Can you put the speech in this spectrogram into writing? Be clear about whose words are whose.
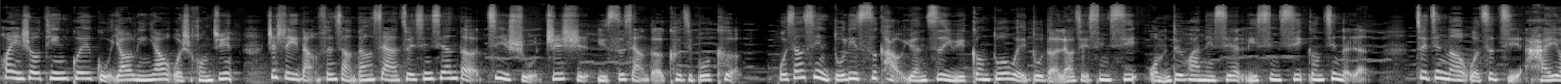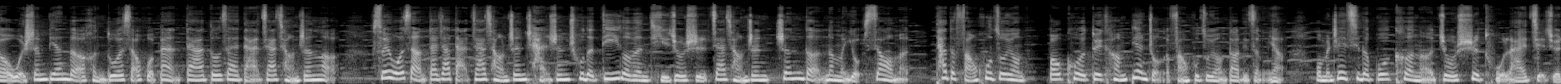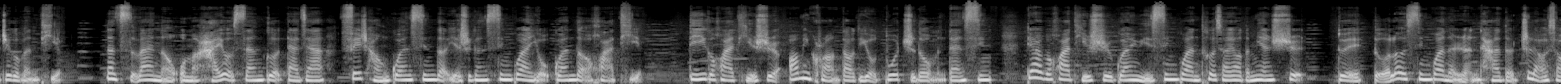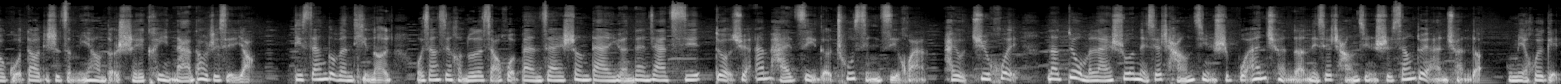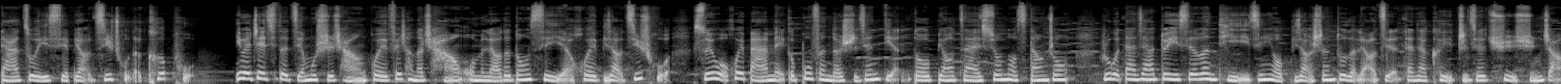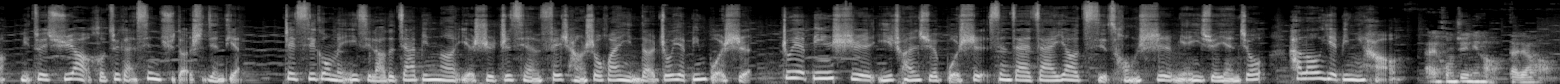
Speaker 1: 欢迎收听硅谷幺零幺，我是红军。这是一档分享当下最新鲜的技术知识与思想的科技播客。我相信独立思考源自于更多维度的了解信息。我们对话那些离信息更近的人。最近呢，我自己还有我身边的很多小伙伴，大家都在打加强针了。所以我想，大家打加强针产生出的第一个问题就是：加强针真的那么有效吗？它的防护作用，包括对抗变种的防护作用到底怎么样？我们这期的播客呢，就试图来解决这个问题。那此外呢，我们还有三个大家非常关心的，也是跟新冠有关的话题。第一个话题是 Omicron 到底有多值得我们担心？第二个话题是关于新冠特效药的面世，对得了新冠的人，它的治疗效果到底是怎么样的？谁可以拿到这些药？第三个问题呢？我相信很多的小伙伴在圣诞、元旦假期都有去安排自己的出行计划，还有聚会。那对我们来说，哪些场景是不安全的？哪些场景是相对安全的？我们也会给大家做一些比较基础的科普。因为这期的节目时长会非常的长，我们聊的东西也会比较基础，所以我会把每个部分的时间点都标在 show notes 当中。如果大家对一些问题已经有比较深度的了解，大家可以直接去寻找你最需要和最感兴趣的时间点。这期跟我们一起聊的嘉宾呢，也是之前非常受欢迎的周叶斌博士。周叶斌是遗传学博士，现在在药企从事免疫学研究。Hello，叶斌你好。
Speaker 2: 哎，红军你好，大家好。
